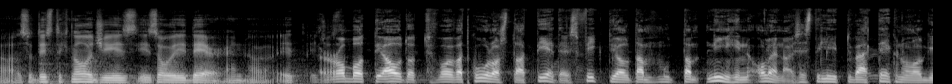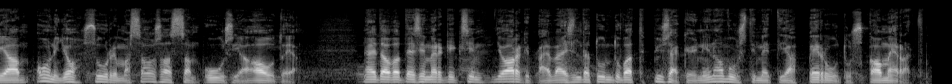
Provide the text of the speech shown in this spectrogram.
Uh, so this technology is, is already there and uh, it, Robottiautot voivat kuulostaa tieteisfiktiolta, mutta niihin olennaisesti liittyvää teknologiaa on jo suurimmassa osassa uusia autoja. Näitä ovat esimerkiksi jo arkipäiväisiltä tuntuvat pysäköinnin avustimet ja peruutuskamerat.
